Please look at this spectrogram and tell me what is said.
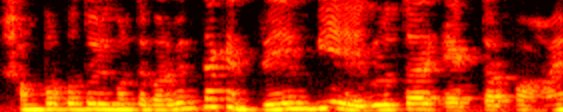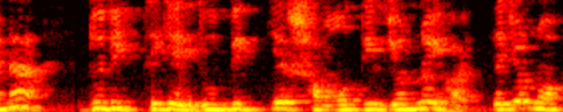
সম্পর্ক তৈরি করতে পারবেন। দেখেন, প্রেম, বিয়ে, এগুলো তো আর একতরফা হয় না। দুদিক থেকে, দুদিকের সম্মতির জন্যই হয়। এজন্য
